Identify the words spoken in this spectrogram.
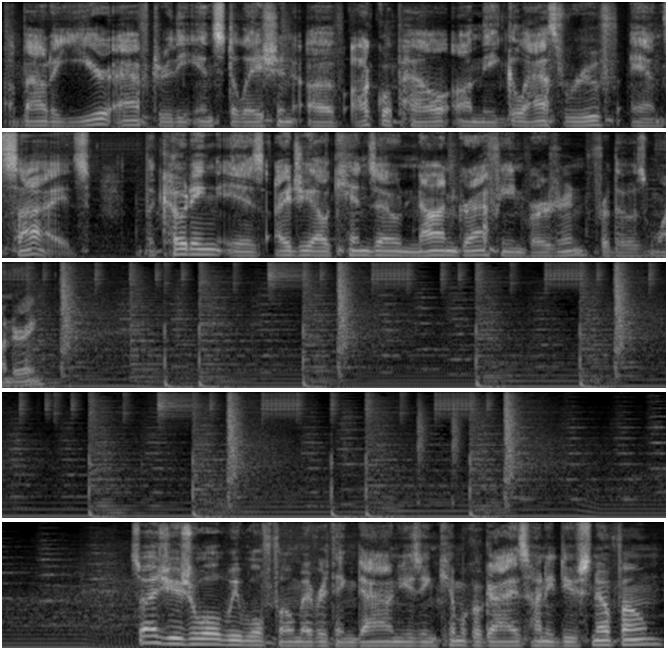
about a year after the installation of Aquapel on the glass roof and sides. The coating is IGL Kenzo non-graphene version, for those wondering. So as usual, we will foam everything down using Chemical Guys Honeydew Snow Foam.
